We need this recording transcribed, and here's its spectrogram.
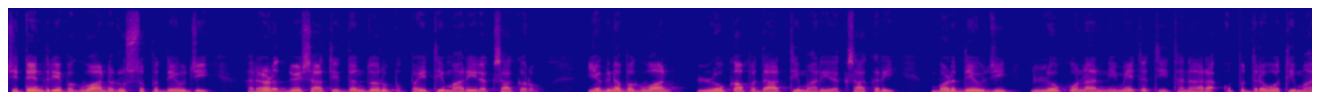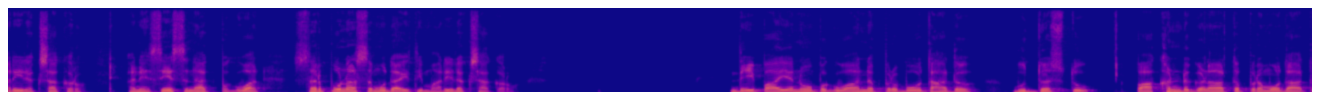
જીતેન્દ્રિય ભગવાન ઋષભ દેવજી રણ દ્વેષાથી દંદરૂપ ભયથી મારી રક્ષા કરો યજ્ઞ ભગવાન લોકાપદાર્થથી મારી રક્ષા કરી બળદેવજી લોકોના નિમિત્તથી થનારા ઉપદ્રવોથી મારી રક્ષા કરો અને શેષનાગ ભગવાન સર્પોના સમુદાયથી મારી રક્ષા કરો. દેપાયનો ભગવાન પ્રબોધાદ, બુદ્ધસ્તુ પાખંડ ગણાત પ્રમોદાત,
